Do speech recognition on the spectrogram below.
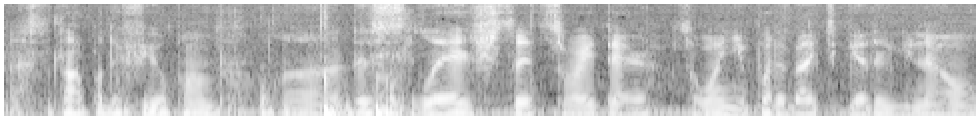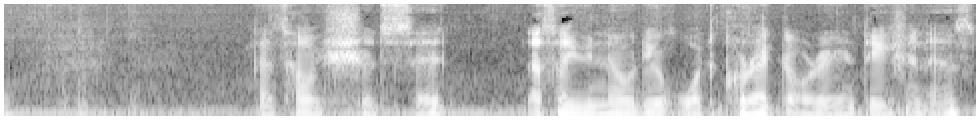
that's the top of the fuel pump. Uh, this ledge sits right there. So when you put it back together you know that's how it should sit. That's how you know the, what correct orientation is.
